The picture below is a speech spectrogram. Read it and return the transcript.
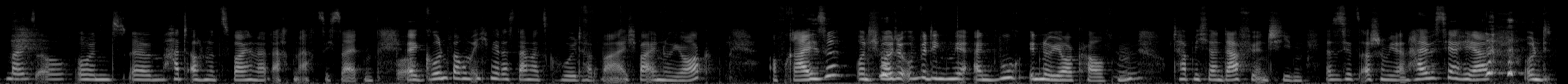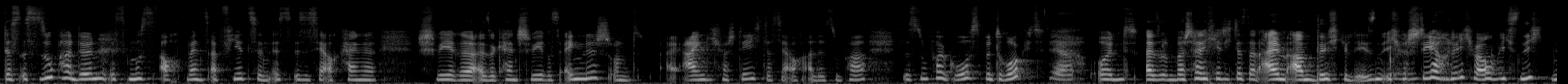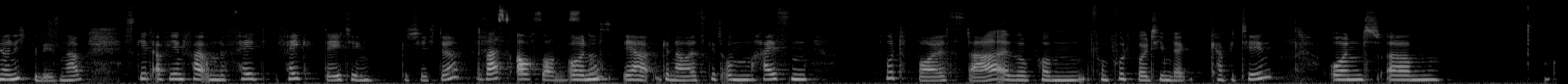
Meins auch. und ähm, hat auch nur 288 Seiten. Boah. Der Grund, warum ich mir das damals geholt habe, war, ich war in New York auf Reise und ich wollte unbedingt mir ein Buch in New York kaufen und habe mich dann dafür entschieden. Das ist jetzt auch schon wieder ein halbes Jahr her und das ist super dünn. Es muss auch, wenn es ab 14 ist, ist es ja auch keine schwere, also kein schweres Englisch und eigentlich verstehe ich das ja auch alles super. Es ist super groß bedruckt. Ja. Und also wahrscheinlich hätte ich das an einem Abend durchgelesen. Ich Mhm. verstehe auch nicht, warum ich es nicht, noch nicht gelesen habe. Es geht auf jeden Fall um eine Fake- Fake-Dating-Geschichte. Was auch sonst. Und ne? ja, genau, es geht um heißen Footballstar, also vom, vom Footballteam der Kapitän. Und ähm,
